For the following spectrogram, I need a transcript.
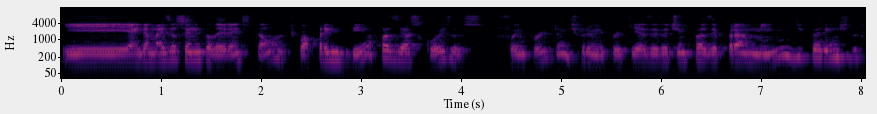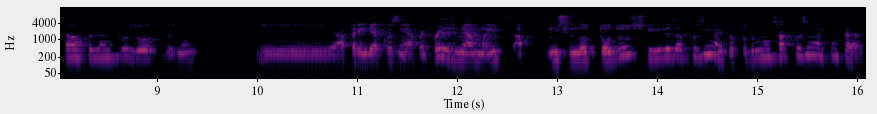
e ainda mais eu sendo intolerante, então, tipo, aprender a fazer as coisas foi importante para mim, porque às vezes eu tinha que fazer para mim diferente do que estava fazendo para os outros, né? E aprender a cozinhar foi importante. Minha mãe ensinou todos os filhos a cozinhar, então todo mundo sabe cozinhar aqui em casa.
